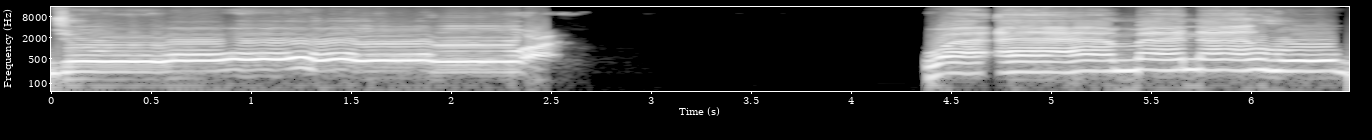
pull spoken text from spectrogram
جوع. وآمنهم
